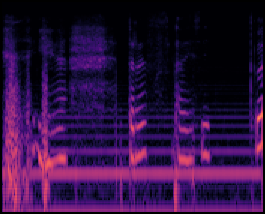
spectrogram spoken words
Iya. Terus habis itu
